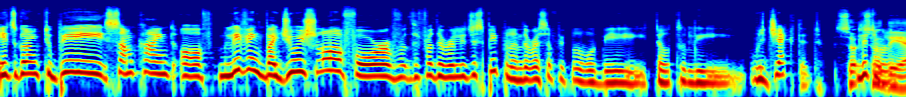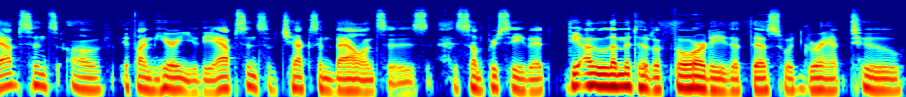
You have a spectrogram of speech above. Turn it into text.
it's going to be some kind of living by Jewish law for for the religious people, and the rest of people will be totally rejected. So, so the absence of, if I'm hearing you, the absence of checks and balances, as some perceive it, the unlimited authority that this would grant to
